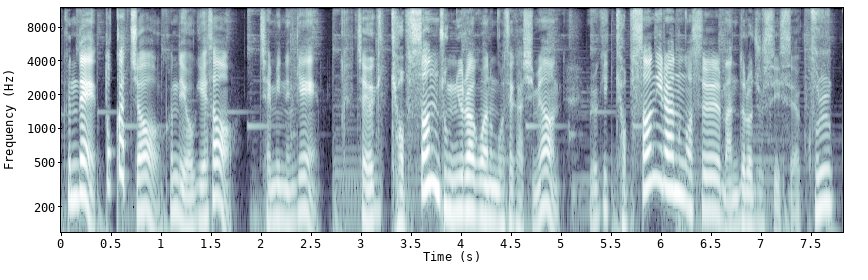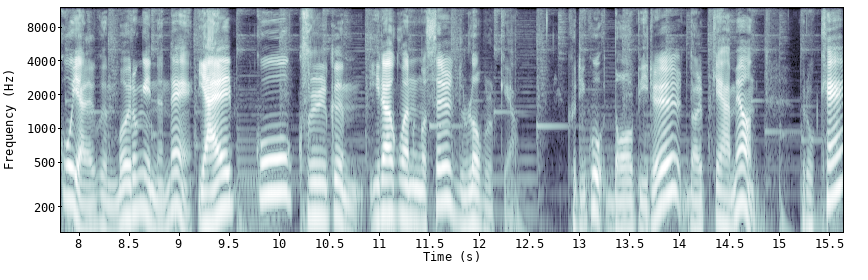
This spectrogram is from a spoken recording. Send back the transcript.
근데 똑같죠? 근데 여기에서 재밌는 게 자 여기 겹선 종류라고 하는 곳에 가시면 이렇게 겹선이라는 것을 만들어 줄 수 있어요. 굵고 얇음 뭐 이런 게 있는데 얇고 굵음이라고 하는 것을 눌러 볼게요. 그리고 너비를 넓게 하면 이렇게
